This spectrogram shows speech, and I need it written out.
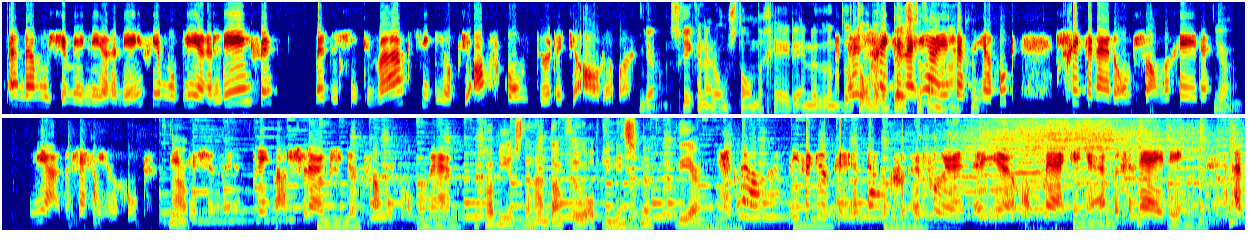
en daar moet je mee leren leven. Je moet leren leven met de situatie die op je afkomt doordat je ouder wordt. Ja, schikken naar de omstandigheden en er dan, En dan toch nog het beste naar- van Ja, je zegt maken. het heel goed. Schikken naar de omstandigheden. Ja. Ja, dat zeg je heel goed. Nou. Dit is een, een prima sluitstuk van dit onderwerp. Mevrouw Bieres de Haan, dank voor uw optimisme weer. Nou, lieve Luc, eh, dank eh, voor eh, je opmerkingen en begeleiding. En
